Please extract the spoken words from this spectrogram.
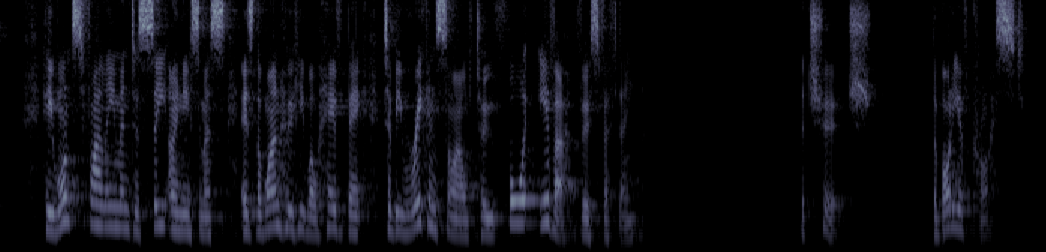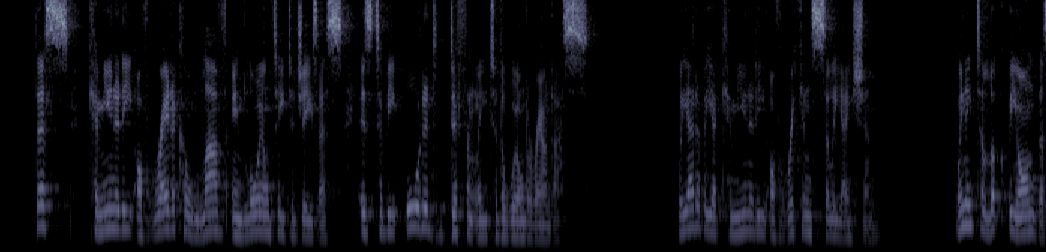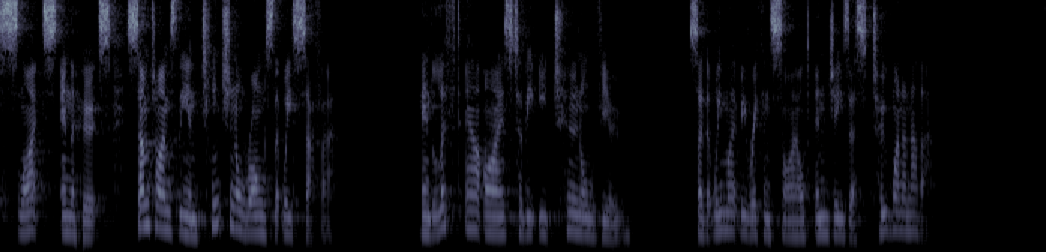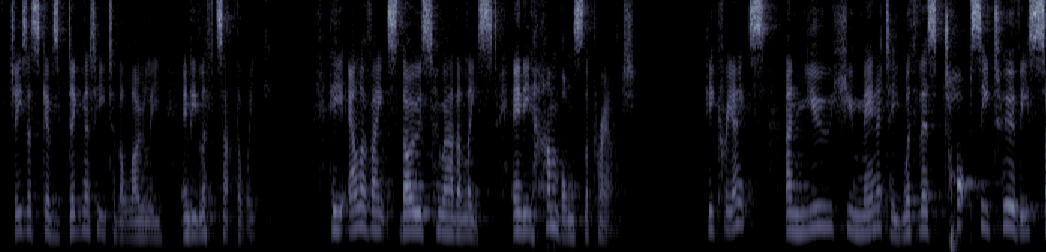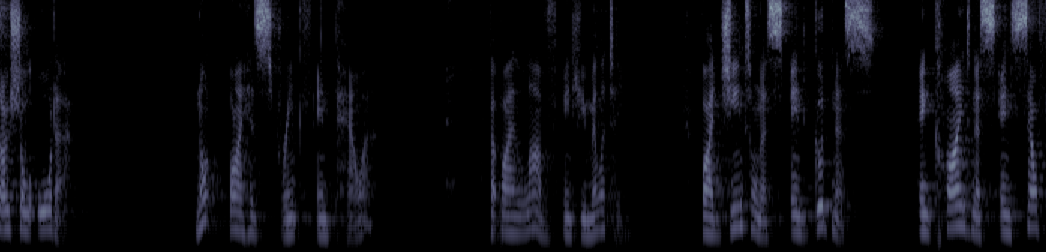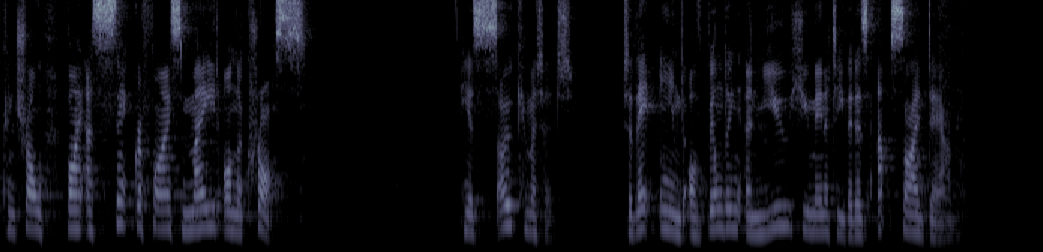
He wants Philemon to see Onesimus as the one who he will have back to be reconciled to forever, verse 15. The church, the body of Christ, this community of radical love and loyalty to Jesus is to be ordered differently to the world around us. We are to be a community of reconciliation. We need to look beyond the slights and the hurts, sometimes the intentional wrongs that we suffer, and lift our eyes to the eternal view so that we might be reconciled in Jesus to one another. Jesus gives dignity to the lowly and he lifts up the weak. He elevates those who are the least and he humbles the proud. He creates a new humanity with this topsy turvy social order. Not by his strength and power, but by love and humility, by gentleness and goodness, and kindness and self control, by a sacrifice made on the cross. He is so committed to that end of building a new humanity that is upside down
